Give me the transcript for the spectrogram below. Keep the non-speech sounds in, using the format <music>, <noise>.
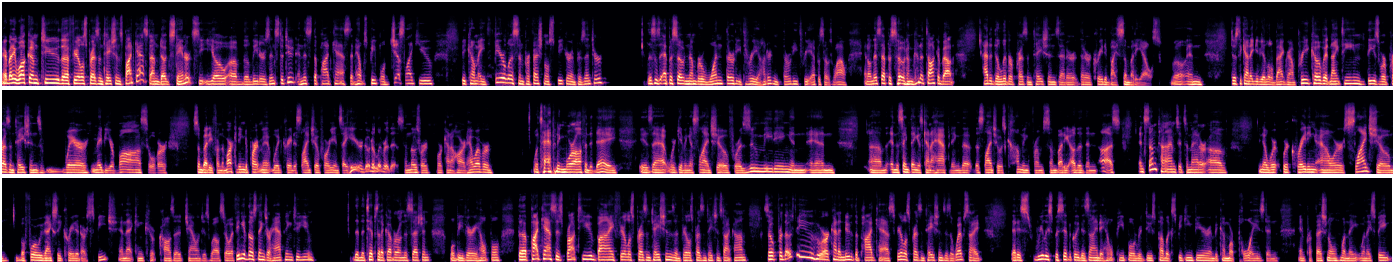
Everybody, welcome to the Fearless Presentations Podcast. I'm Doug Staneart, CEO of the Leaders Institute, and this is the podcast that helps people just like you become a fearless and professional speaker and presenter. This is episode number 133, 133 episodes. Wow. And on this episode, <laughs> I'm going to talk about how to deliver presentations that are that are created by somebody else. Well, and just to kind of give you a little background, pre COVID 19, these were presentations where maybe your boss or somebody from the marketing department would create a slideshow for you and say, Here, go deliver this. And those were, were kind of hard. However, what's <laughs> happening more often today is that we're giving a slideshow for a Zoom meeting and, and, um, and the same thing is kind of happening. The the slideshow is coming from somebody other than us, and sometimes it's a matter of you know we're we're creating our slideshow before we've actually created our speech and that can c- cause a challenge as well so if any of those things are happening to you then the tips that I cover on this session will be very helpful. The podcast is brought to you by Fearless Presentations and fearlesspresentations.com. So, for those of you who are kind of new to the podcast, Fearless Presentations is a website that is really specifically designed to help people reduce public speaking fear and become more poised and and professional when they when they speak.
